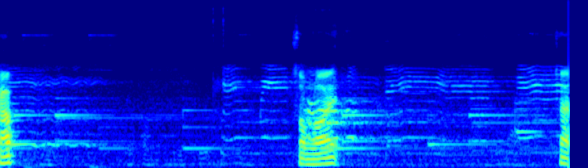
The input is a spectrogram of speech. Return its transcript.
ครับสองร้อยใช่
